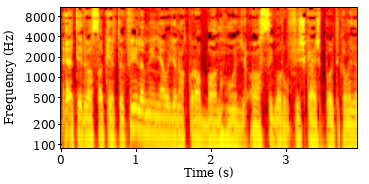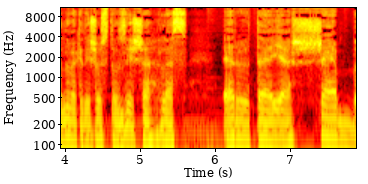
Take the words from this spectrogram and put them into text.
Eltérő a szakértők véleménye, ugyanakkor abban, hogy a szigorú fiskális politika vagy a növekedés ösztönzése lesz erőteljesebb.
